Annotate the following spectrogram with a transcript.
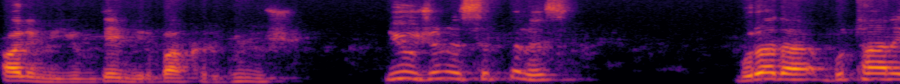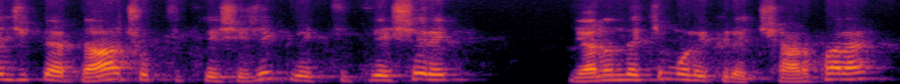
alüminyum, demir, bakır, gümüş bir ucunu ısıttınız. Burada bu tanecikler daha çok titreşecek ve titreşerek yanındaki moleküle çarparak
